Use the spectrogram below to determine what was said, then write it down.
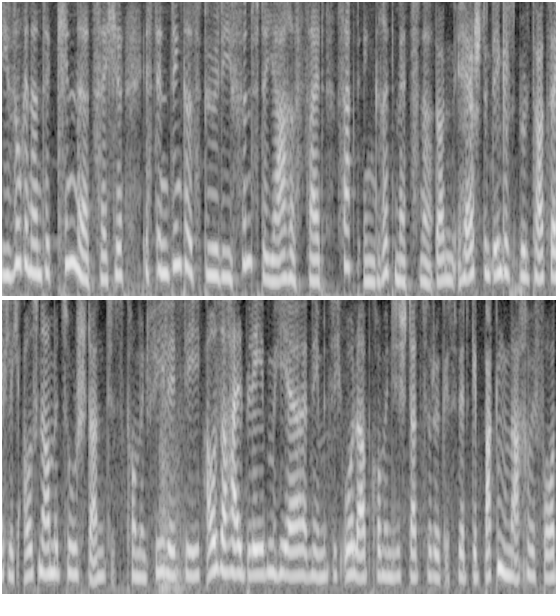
Die sogenannte Kinderzeche ist in Dinkelsbühl die fünfte Jahreszeit, sagt Ingrid Metzner. Dann herrscht in Dinkelsbühl tatsächlich Ausnahmezustand. Es kommen viele, die außerhalb leben hier, nehmen sich Urlaub, kommen in die Stadt zurück. Es wird gebacken nach wie vor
